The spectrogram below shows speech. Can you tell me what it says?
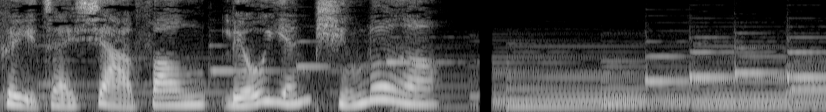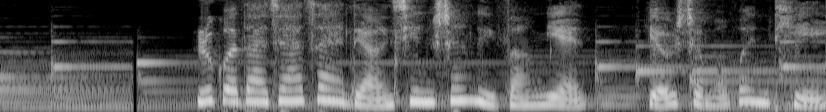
可以在下方留言评论哦。如果大家在两性生理方面有什么问题，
